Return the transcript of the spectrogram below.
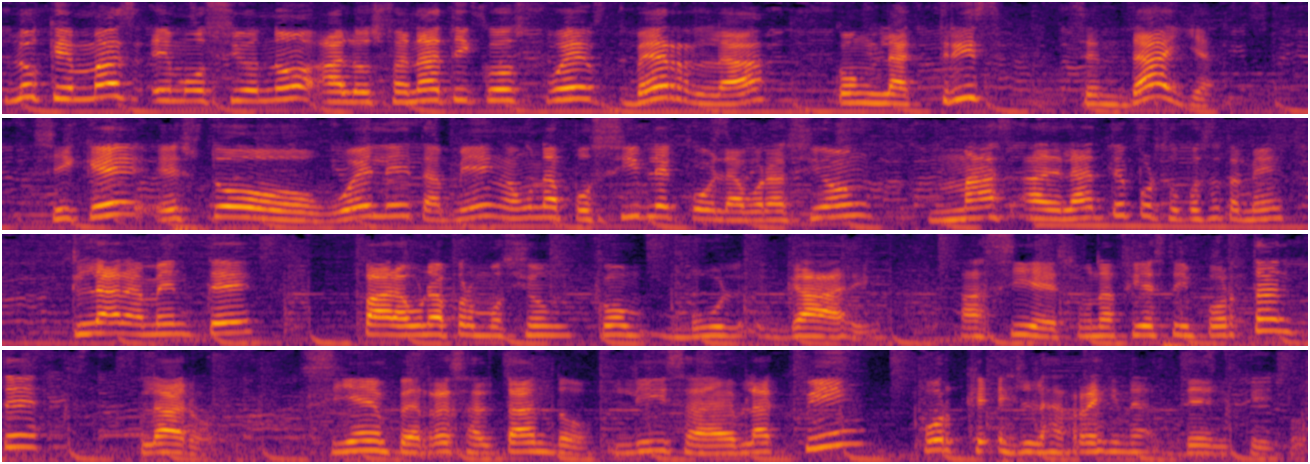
Lo que más emocionó a los fanáticos fue verla con la actriz Zendaya. Así que esto huele también a una posible colaboración más adelante, por supuesto también claramente para una promoción con Bulgari. Así es, una fiesta importante, claro, siempre resaltando Lisa de Blackpink porque es la reina del K-pop.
